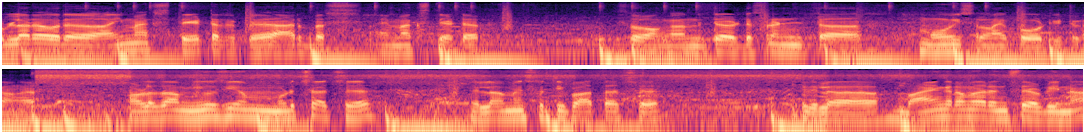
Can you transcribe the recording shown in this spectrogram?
உள்ளார ஒரு ஐமேக்ஸ் தேட்டர் இருக்குது ஏர்பஸ் ஐமேக்ஸ் தேட்டர் ஸோ அங்கே வந்துட்டு டிஃப்ரெண்ட் மூவிஸ் uh, எல்லாம் இப்போ ஓட்டிகிட்டு இருக்காங்க அவ்வளோதான் மியூசியம் முடிச்சாச்சு. எல்லாமே சுற்றி பார்த்தாச்சு. இதில் பயங்கரமாக இருந்துச்சு அப்படின்னா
